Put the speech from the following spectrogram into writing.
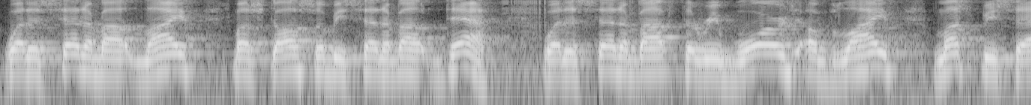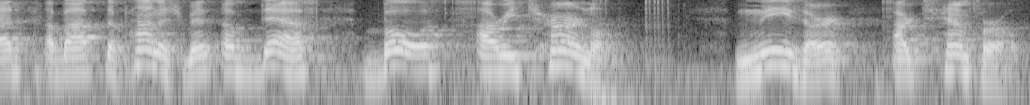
what is said about life must also be said about death. What is said about the reward of life must be said about the punishment of death. Both are eternal. neither are temporal.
